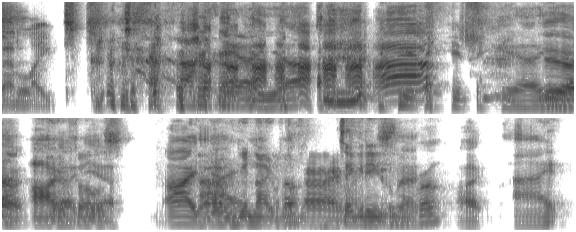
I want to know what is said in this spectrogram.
Satellite. yeah, yeah. yeah, yeah. Yeah. All right, Yeah, fellas. All right, Have a good night, brother. Take it easy. bro. All right. All right.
